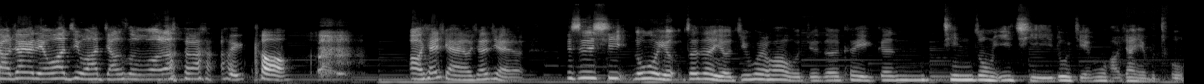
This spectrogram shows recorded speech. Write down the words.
好像有点忘记我要讲什么了。很靠。哦，想起来了，我想起来了，就是希如果有真的有机会的话，我觉得可以跟听众一起录节目，好像也不错。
